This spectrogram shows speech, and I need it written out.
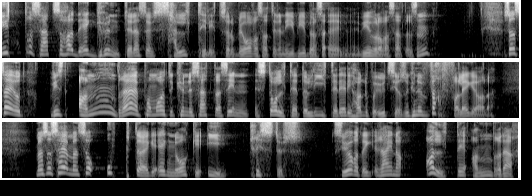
ytre sett så hadde jeg grunn til disse selvtillit, som det blir oversatt i den nye eh, bibeloversettelsen. Så han sier at hvis andre på en måte kunne sette sin stolthet og lit til det de hadde på utsida, så kunne i hvert fall jeg gjøre det. Men så sier men så oppdager jeg noe i Kristus som gjør at jeg regner alt det andre der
